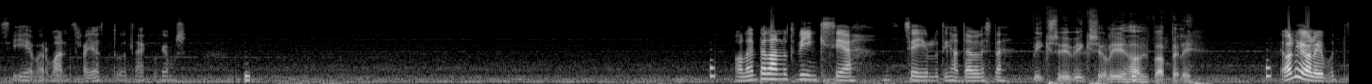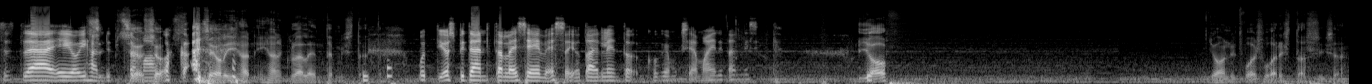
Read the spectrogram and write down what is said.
siihen varmaan nyt rajoittuu tämä kokemus. Olen pelannut Vinksiä. Se ei ollut ihan tällaista. Viksi, Viksi oli ihan hyvä peli. Oli, oli, mutta tämä ei ole ihan se, nyt se, samaa se, luokkaa. se, oli ihan, ihan kyllä lentämistä. Että. Mutta jos pitää nyt tällä CVssä jotain lentokokemuksia mainita, niin sitten. Joo. Joo, nyt voi suoristaa sisään.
